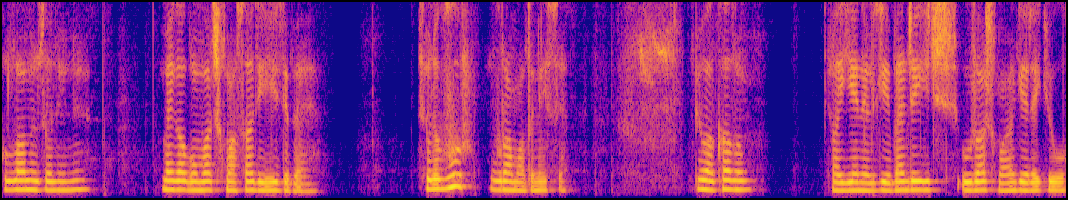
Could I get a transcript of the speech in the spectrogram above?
kullan özelliğini. Mega bomba çıkmasaydı iyiydi be. Şöyle vur. Vuramadı neyse. Bir bakalım. Ya yenilgi. Bence hiç uğraşmaya gerek yok.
